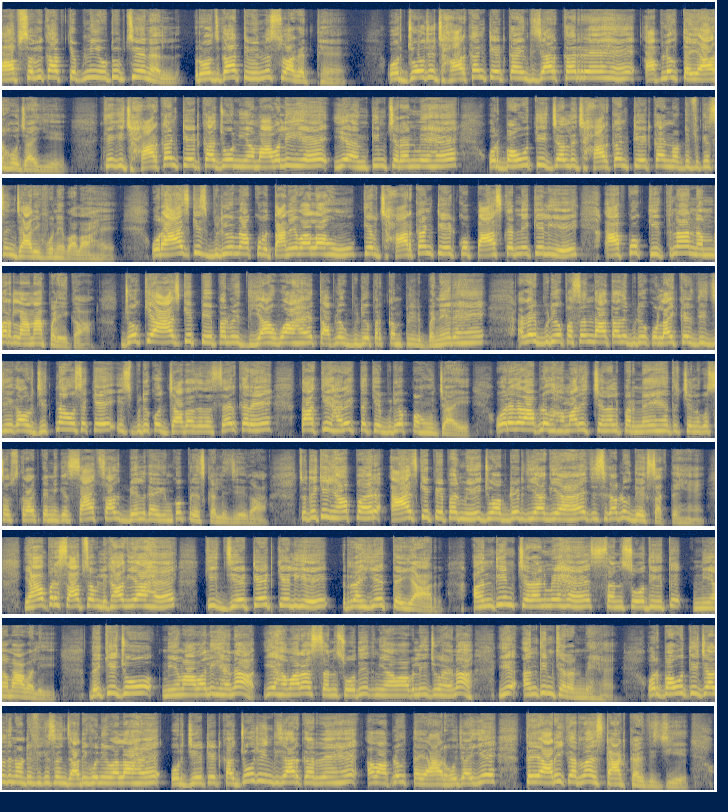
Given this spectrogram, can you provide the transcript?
आप सभी का आपके अपनी YouTube चैनल रोज़गार टीवी में स्वागत है। और जो जो झारखंड टेट का इंतज़ार कर रहे हैं, आप लोग तैयार हो जाइए। क्योंकि झारखंड टेट का जो नियमावली है, ये अंतिम चरण में है और बहुत ही जल्द झारखंड टेट का नोटिफिकेशन जारी होने वाला है। और आज की इस वीडियो में आपको बताने वाला हूँ कि अब झारखंड टेट को पास करने के लिए आपको कितना नंबर लाना पड़ेगा। जो कि आज के पेपर में दिया हुआ है तो आप लोग वीडियो पर कंप्लीट बने रहें। अगर वीडियो पसंद आता है तो वीडियो को लाइक कर दीजिएगा और जितना हो सके इस वीडियो को ज़्यादा से ज़्यादा शेयर करें, ताकि हर एक तक ये वीडियो पहुँच जाए। और अगर आप लोग हमारे चैनल पर नए हैं तो चैनल को सब्सक्राइब करने के साथ साथ बेल का आइकन को प्रेस कर लीजिएगा। तो देखिए, यहाँ पर आज के पेपर में जो अपडेट दिया गया है जिसका आप लोग देख सकते हैं, यहाँ पर साफ़ साफ़ लिखा गया है कि जेटेट के लिए रहिए तैयार। अंतिम चरण में है संशोधित नियमावली। देखिए, जो नियमावली है ना, ये हमारा संशोधित नियमावली जो है ना, ये अंतिम चरण में है। और बहुत ही जल्द नोटिफिकेशन जारी होने वाला है, और जेटेट का जो जो इंतज़ार कर रहे हैं, अब आप लोग तैयार हो जाइए। तैयारी करना स्टार्ट कर दीजिए।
